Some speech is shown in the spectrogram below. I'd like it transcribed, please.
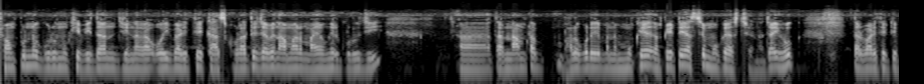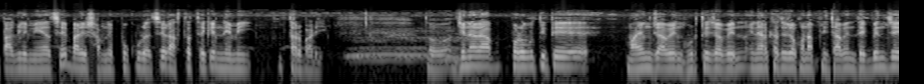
সম্পূর্ণ গুরুমুখী বিধান যেনারা ওই বাড়িতে কাজ করাতে যাবেন আমার মায়ঙের গুরুজি। তার নামটা ভালো করে মানে মুখে, পেটে আসছে, মুখে আসছে না। যাই হোক, তার বাড়িতে একটি পাগলি মেয়ে আছে, বাড়ির সামনে পুকুর আছে, রাস্তা থেকে নেমেই তার বাড়ি। তো যেনারা পরবর্তীতে মায়ং যাবেন, ঘুরতে যাবেন, এনার কাছে যখন আপনি যাবেন, দেখবেন যে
